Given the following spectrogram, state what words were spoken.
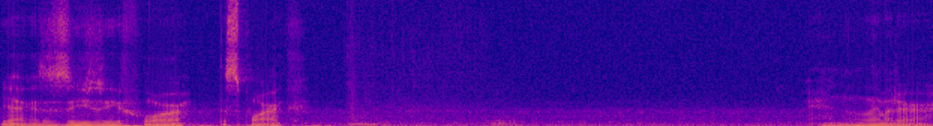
Yeah, because it's usually for the spark. And limiter.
